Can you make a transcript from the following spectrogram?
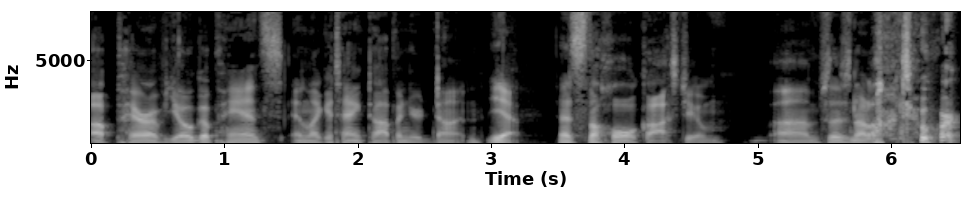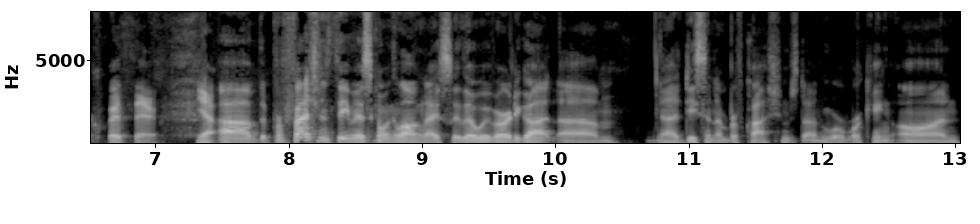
a pair of yoga pants and like a tank top, and you're done. Yeah. That's the whole costume. Um, so there's not a lot to work with there. Yeah. Uh, the professions theme is coming along nicely, though. We've already got um, a decent number of costumes done. We're working on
